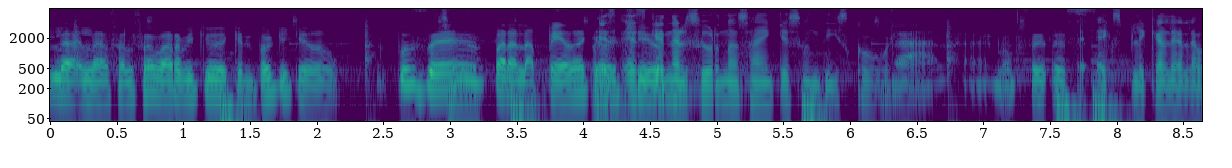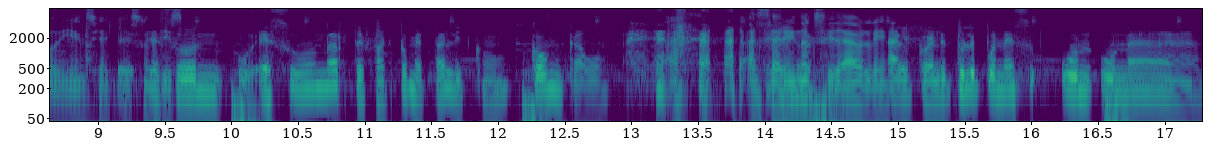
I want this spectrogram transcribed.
la, la salsa barbecue de Kentucky quedó, pues, eh, para la peda. Quedó Es, que en el sur no saben que es un disco, güey. Ah, no, pues, es, es- E- Explícale a la audiencia que es un es disco. un, es un artefacto metálico, cóncavo, Acero inoxidable. al cual tú le pones un, una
